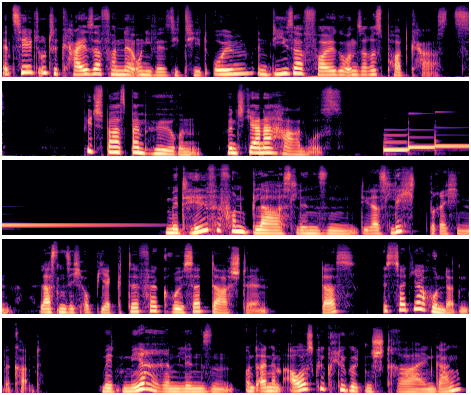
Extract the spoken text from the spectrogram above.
erzählt Ute Kaiser von der Universität Ulm in dieser Folge unseres Podcasts. Viel Spaß beim Hören, wünscht Jana Harlos. Mit Hilfe von Glaslinsen, die das Licht brechen, lassen sich Objekte vergrößert darstellen. Das ist seit Jahrhunderten bekannt. Mit mehreren Linsen und einem ausgeklügelten Strahlengang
